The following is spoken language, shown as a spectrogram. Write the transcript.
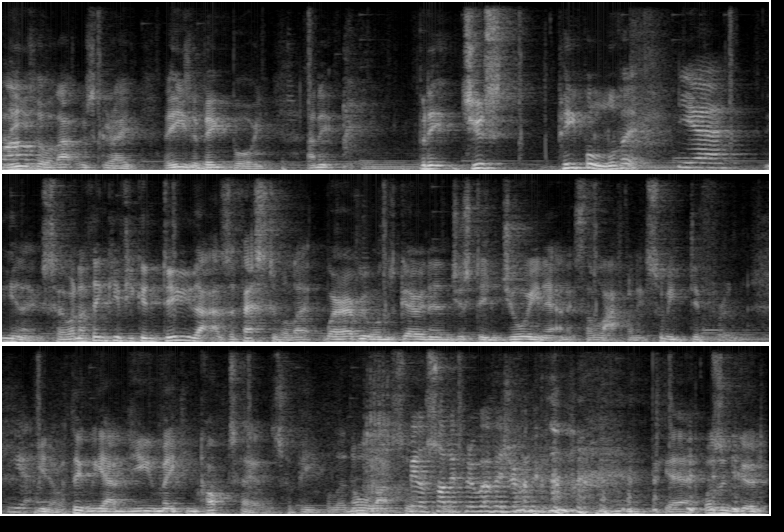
and he thought that was great. And he's a big boy, and it, but it just people love it, Yeah. you know. So, and I think if you can do that as a festival, like, where everyone's going and just enjoying it, and it's a laugh and it's something different. Yeah. You know, I think we had you making cocktails for people and all that sort Feel of sorry stuff. for whoever drank them. Yeah, it wasn't good.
